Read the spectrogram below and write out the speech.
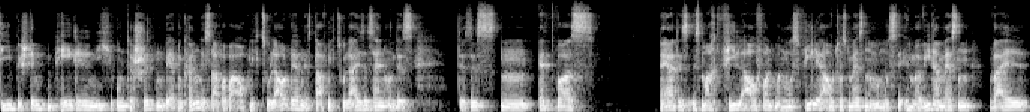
die bestimmten Pegel nicht unterschritten werden können. Es darf aber auch nicht zu laut werden, es darf nicht zu leise sein und es, das ist ähm, etwas, naja, das, es macht viel Aufwand, man muss viele Autos messen und man muss sie immer wieder messen, weil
